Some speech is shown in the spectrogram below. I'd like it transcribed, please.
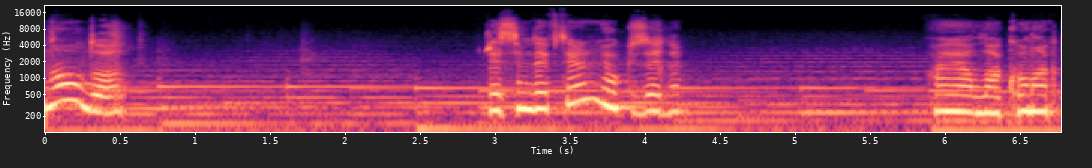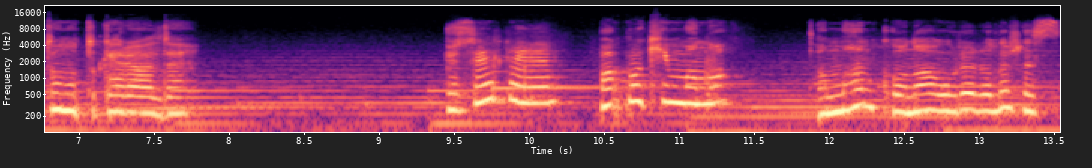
Ne oldu? Resim defterin mi yok güzelim? Hay Allah konakta unuttuk herhalde. Güzelim. Bak bakayım bana. Tamam konağa uğrar alırız.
